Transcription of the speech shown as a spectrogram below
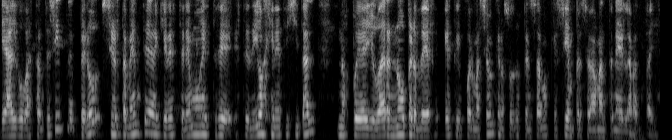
Es algo bastante simple, pero ciertamente a quienes tenemos este, este diógenes digital nos puede ayudar a no perder esta información que nosotros pensamos que siempre se va a mantener en la pantalla.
